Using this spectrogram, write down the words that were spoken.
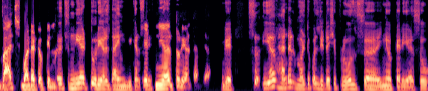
batch, but at 15 minutes. So it's near to real time, we can say. It's near to real time. Yeah. Great. So you have handled multiple leadership roles uh, in your career. So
